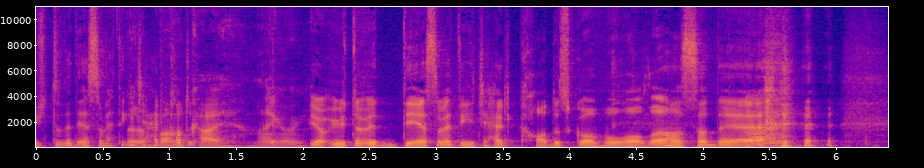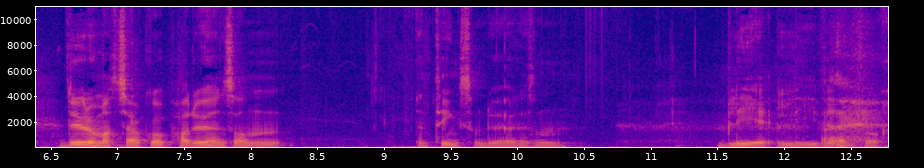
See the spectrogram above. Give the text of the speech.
utover det så vet jeg ikke helt hva det, ja, utover det så vet jeg ikke helt hva det skulle vært. Altså, det Du da, Mats Jakob, har du en sånn En ting som du er liksom blir livredd for?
